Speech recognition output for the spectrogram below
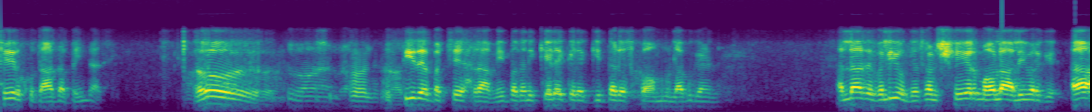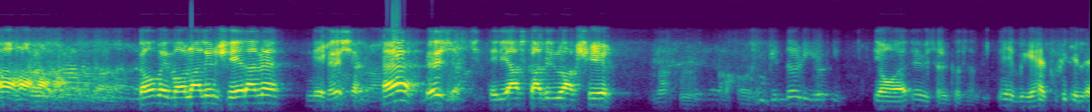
شیر خدا دا بہندا سی. کتی دے بچے حرامی پتہ نہیں کیڑے کیڑے گدڑ اس قوم نو لب گئے نے. اللہ دے ولی ہوندے سن شیر مولا علی ورگے۔ ہاں، ہاں، ہاں، کہو مولا علی شیر آنا ہے؟ بے شک۔ ہے بے شک۔ الیاس قادری نو اک شیر۔ گدڑی ہے جی۔ کیوں ہے؟ یہ سر کو سن یہ بغیر کچھ لے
